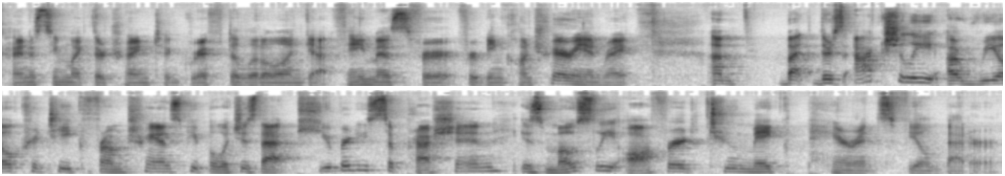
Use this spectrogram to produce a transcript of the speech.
kind of seem like they're trying to grift a little and get famous for for being contrarian, right? Um, but there's actually a real critique from trans people, which is that puberty suppression is mostly offered to make parents feel better.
